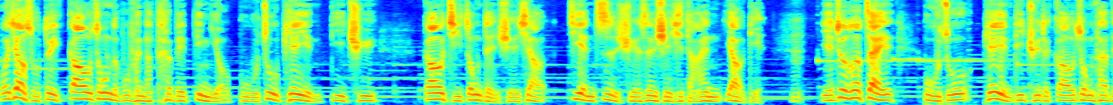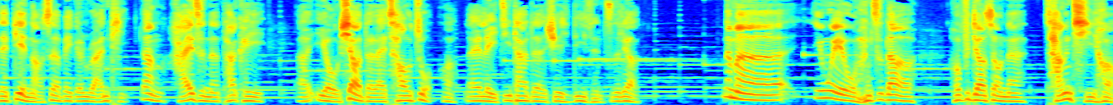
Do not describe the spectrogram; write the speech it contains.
国教署对高中的部分，它特别定有补助偏远地区高级中等学校建制学生学习档案要点。嗯，也就是说，在补足偏远地区的高中，它的电脑设备跟软体，让孩子呢，他可以呃有效的来操作啊，来累积他的学习历程资料。那么，因为我们知道。何副教授呢，长期哈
